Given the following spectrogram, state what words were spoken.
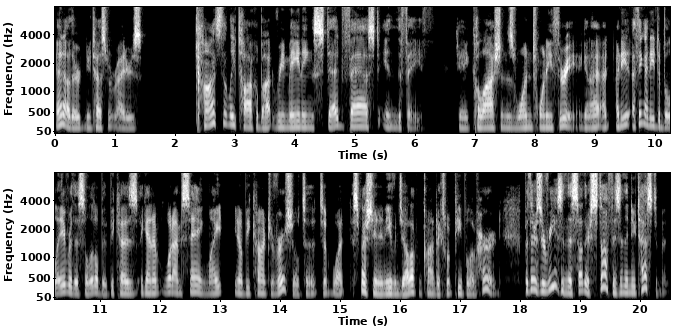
and other New Testament writers constantly talk about remaining steadfast in the faith. Okay, Colossians 1:23. Again, I, I need I think I need to belabor this a little bit because again, what I'm saying might you know be controversial to to what, especially in an evangelical context, what people have heard. But there's a reason this other stuff is in the New Testament.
